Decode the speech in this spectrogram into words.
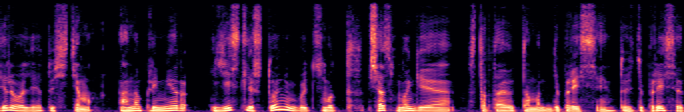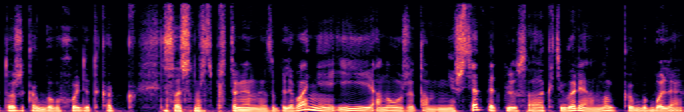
валидировали эту систему. А, например, есть ли что-нибудь... Вот сейчас многие страдают там от депрессии. То есть депрессия тоже как бы выходит как достаточно распространенное заболевание, и оно уже там не 65+, плюс, а категория намного как бы более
